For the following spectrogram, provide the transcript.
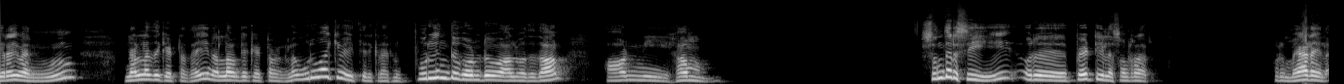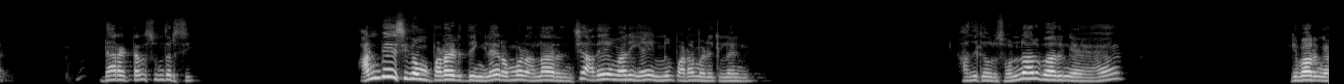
இறைவன் நல்லது கெட்டதை நல்லவங்க கெட்டவங்களை உருவாக்கி வைத்திருக்கிறார். புரிந்து கொண்டு வாழ்வதுதான் ஆன்மீகம். சுந்தர்சி ஒரு பேட்டியில் சொல்கிறார் ஒரு மேடையில். டைரக்டர் சுந்தர்சி அன்பே சிவம் படம் எடுத்தீங்களே ரொம்ப நல்லா இருந்துச்சு. அதே மாதிரி ஏன் இன்னும் படம் எடுக்கலன்னு? அதுக்கு அவர் சொன்னார் பாருங்க. இங்கே பாருங்க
